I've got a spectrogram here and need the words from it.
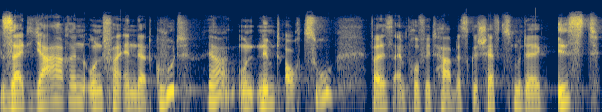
seit Jahren unverändert gut ja, und nimmt auch zu, weil es ein profitables Geschäftsmodell ist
